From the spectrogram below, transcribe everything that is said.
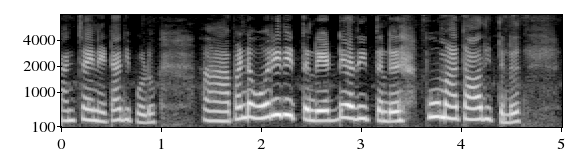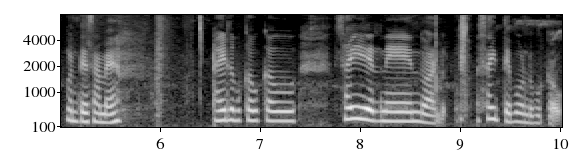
ಅಂಚೈನೇಟ್ ಆದಿಪೋಡು ಪಂಡ. ಒರಿದಿತ್ತಂಡು, ಎಡ್ಡೆ ಅದಿತ್ತಂಡು, ಪೂ ಮಾತ ಆದಿತ್ತುಂಡು ಒಂತೆ ಸಮಯ. ಐದು ಬುಕ್ಕ ಬುಕ್ಕವು, ಸೈಯರ್ನೇ ಎಂದು ಆಡು. ಸೈತೆ ಬೋಂಡು ಬುಕ್ಕವು.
